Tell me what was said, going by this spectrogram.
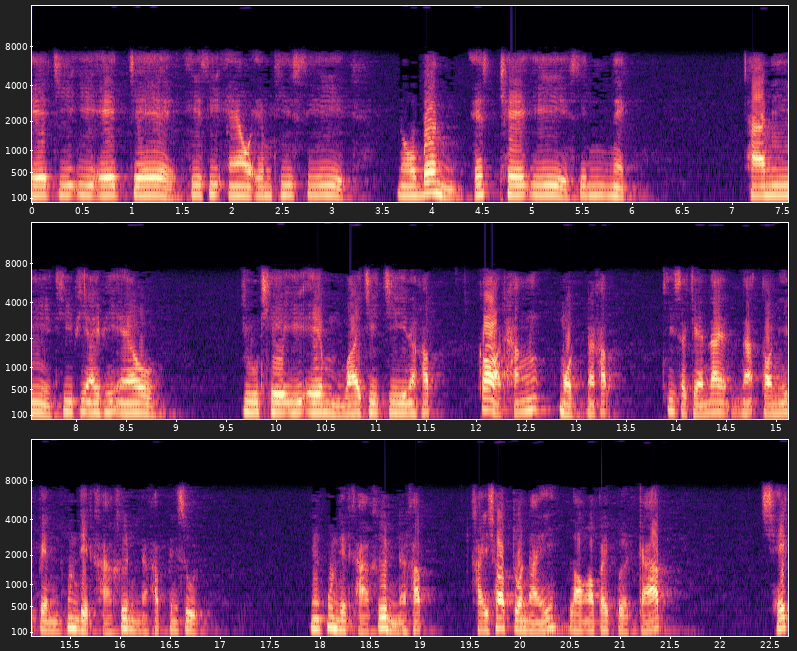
AGE AJ ECL MTC Noble SKE Synex ธานี TPIPL UKEM YGG นะครับ ก็ทั้งหมดนะครับ ที่สแกนได้ณนะตอนนี้เป็นหุ้นเด็ดขาขึ้นนะครับ เป็นสูตรเป็นหุ้นเด็ดขาขึ้นนะครับ ใครชอบตัวไหนลองเอาไปเปิดกราฟ เช็ค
